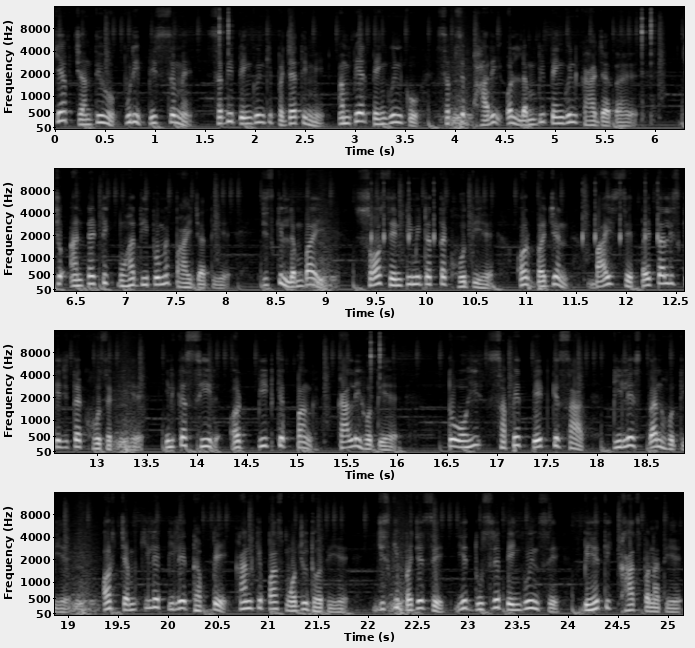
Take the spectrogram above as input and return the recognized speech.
क्या आप जानते हो पूरी विश्व में सभी पेंगुइन की प्रजाति में अम्पियर पेंगुइन को सबसे भारी और लंबी पेंगुइन कहा जाता है, जो अंटार्कटिक महाद्वीपों में पाई जाती है, जिसकी लंबाई 100 सेंटीमीटर तक होती है और वज़न 22 से 45 केजी तक हो सकती है। इनका सिर और पीठ के पंख काली होती है तो वही सफ़ेद पेट के साथ पीले स्तन होती है और चमकीले पीले धब्बे कान के पास मौजूद होती है, जिसकी वजह से ये दूसरे पेंगुइन से बेहद ही खास बनाती है।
